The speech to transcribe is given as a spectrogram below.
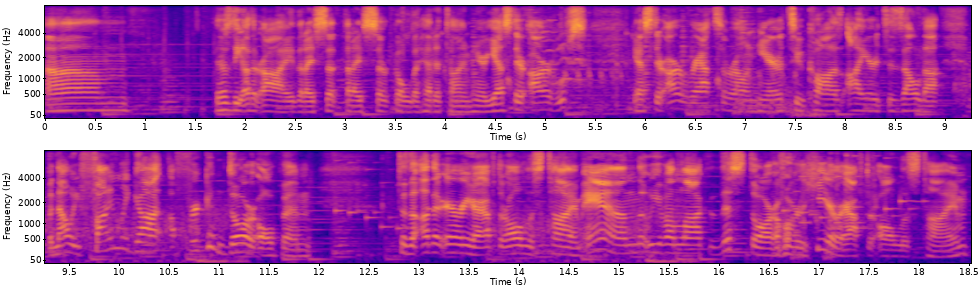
Um, there's the other eye that I set that I circled ahead of time here. Yes, there are. Whoops. Yes, there are rats around here to cause ire to Zelda. But now we finally got a freaking door open to the other area after all this time, and we've unlocked this door over here after all this time.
